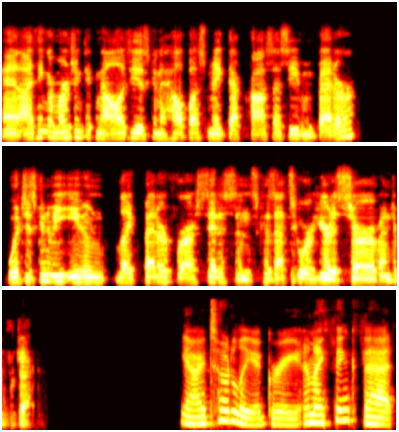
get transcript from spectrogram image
And I think emerging technology is going to help us make that process even better, which is going to be even like better for our citizens because that's who we're here to serve and to protect. Yeah, I totally agree. And I think that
